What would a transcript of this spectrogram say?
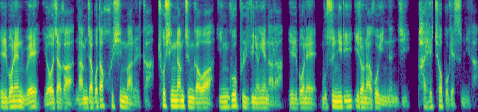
일본엔 왜 여자가 남자보다 훨씬 많을까? 초식남 증가와 인구 불균형의 나라, 일본에 무슨 일이 일어나고 있는지 파헤쳐 보겠습니다.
